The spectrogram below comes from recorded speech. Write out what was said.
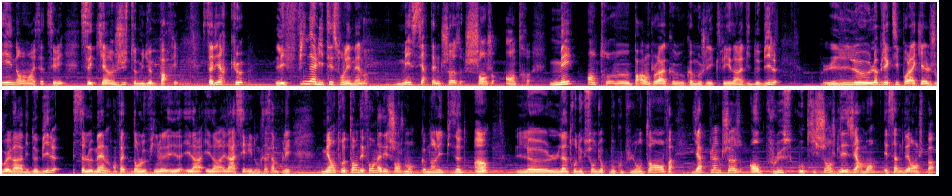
énormément avec cette série, c'est qu'il y a un juste milieu parfait. C'est-à-dire que les finalités sont les mêmes, mais certaines choses changent entre. Mais entre, euh, par exemple là, comme je l'ai expliqué dans la vidéo de Bill, l'objectif pour laquelle va à la vie de Bill, c'est le même en fait dans le film et dans, et dans, la série, donc ça ça me plaît. Mais entre temps, des fois on a des changements, comme dans l'épisode 1, l'introduction dure beaucoup plus longtemps, enfin il y a plein de choses en plus ou qui changent légèrement et ça me dérange pas.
